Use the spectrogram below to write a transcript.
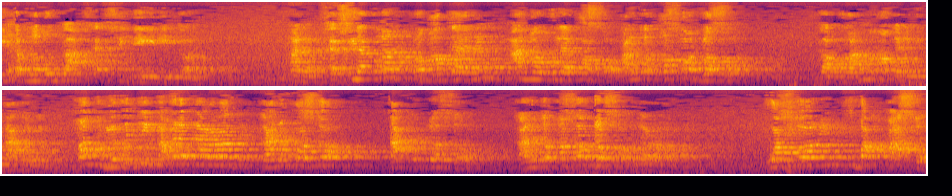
kita menentukan seksi diri kita. Ada seksi lagu mana? Ramadan ni hanya boleh puasa. Kalau tak puasa, dosa. Gapa lama ada di kita ni. Hatu dia penting tak pada bulan Ramadan. Kerana puasa, takut dosa. Kalau tak puasa, dosa bulan Ramadan. Puasa ni sebab puasa.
